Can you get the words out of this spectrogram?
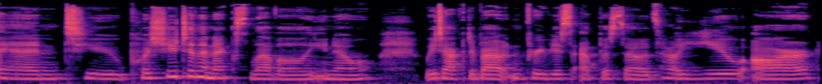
and to push you to the next level. You know, we talked about in previous episodes how you are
